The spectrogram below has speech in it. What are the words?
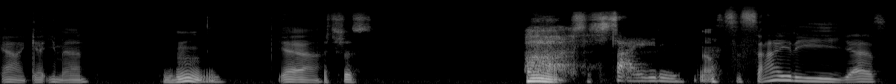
Yeah, I get you, man. hmm Yeah. It's just ah society. No. Society, yes.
